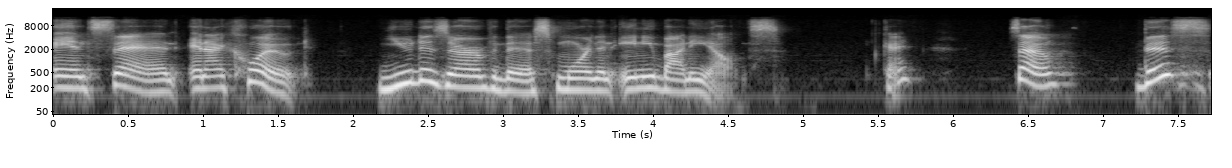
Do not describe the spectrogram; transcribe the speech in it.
and said, and I quote, "You deserve this more than anybody else." Okay. So this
